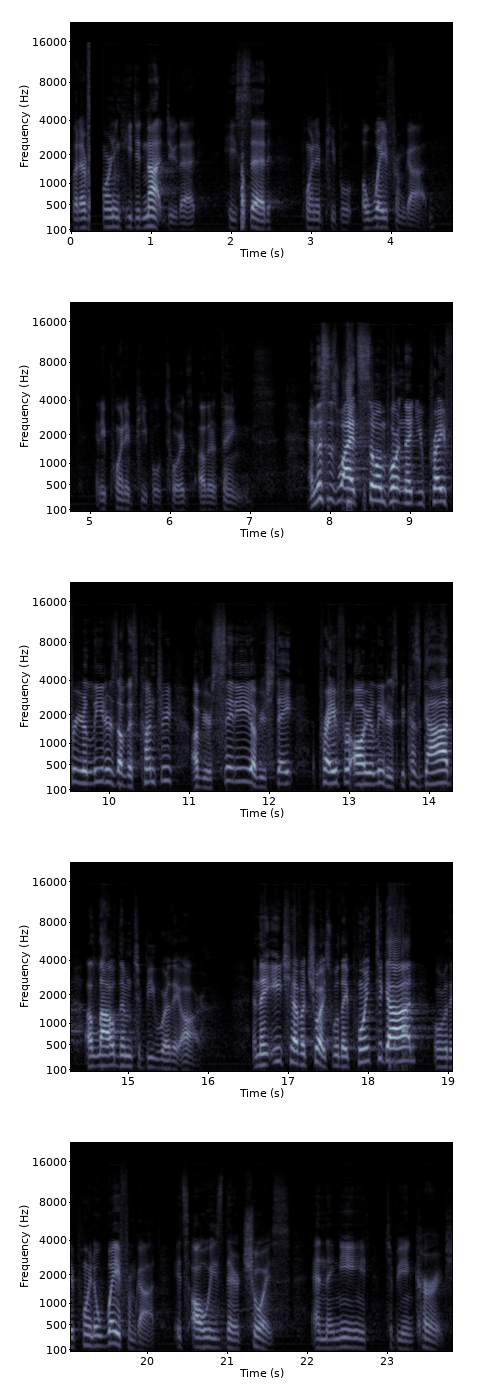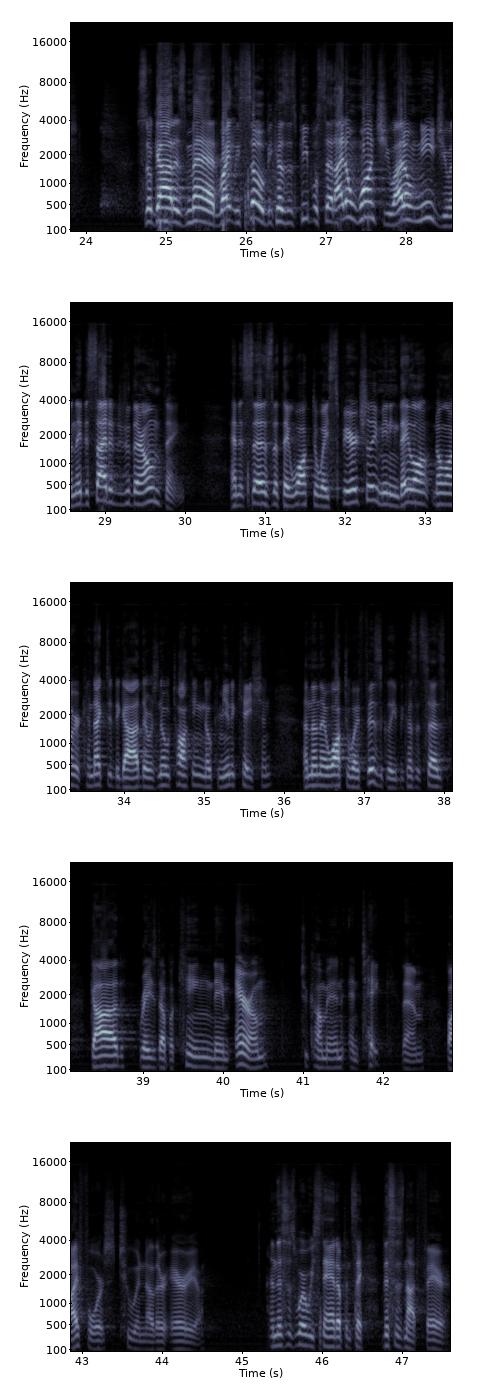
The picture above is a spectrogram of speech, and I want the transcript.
But every morning he did not do that. He said, pointed people away from God, and he pointed people towards other things. And this is why it's so important that you pray for your leaders of this country, of your city, of your state. Pray for all your leaders because God allowed them to be where they are. And they each have a choice. Will they point to God or will they point away from God? It's always their choice, and they need to be encouraged. So God is mad, rightly so, because his people said, I don't want you, I don't need you, and they decided to do their own thing. And it says that they walked away spiritually, meaning they no longer connected to God. There was no talking, no communication. And then they walked away physically because it says God raised up a king named Aram to come in and take them by force to another area. And this is where we stand up and say, This is not fair.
